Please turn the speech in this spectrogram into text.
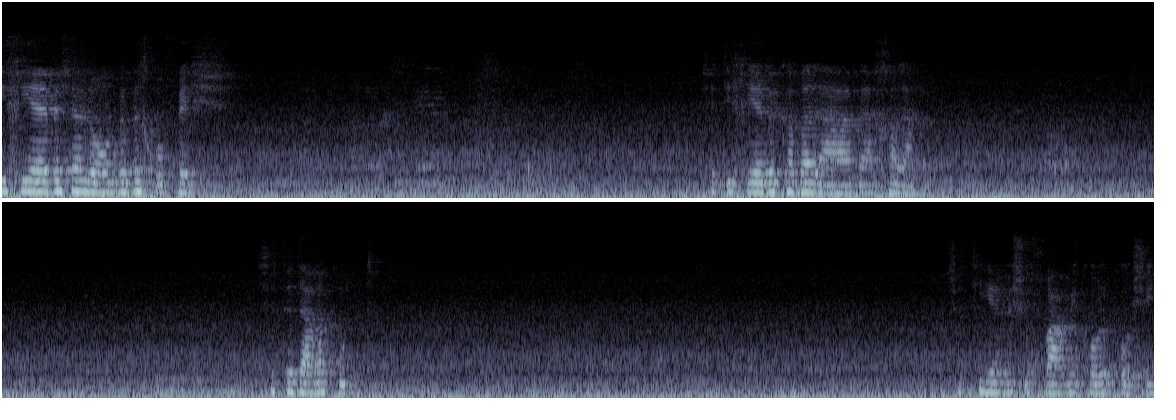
שתחיה בשלום ובחופש. שתחיה בקבלה והכלה. שתדע רכות. שתהיה משוחרר מכל קושי.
